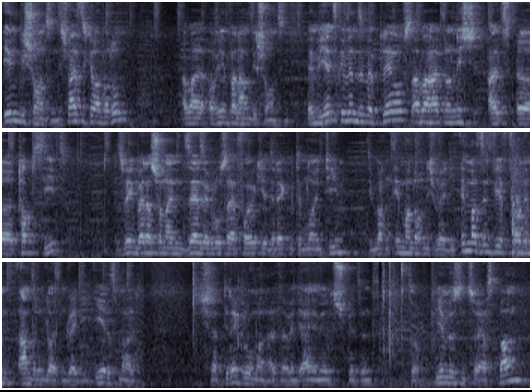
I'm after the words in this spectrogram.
irgendwie Chancen. Ich weiß nicht genau warum, aber auf jeden Fall haben wir Chancen. Wenn wir jetzt gewinnen, sind wir Playoffs, aber halt noch nicht als äh, Top-Seed. Deswegen wäre das schon ein sehr, sehr großer Erfolg hier direkt mit dem neuen Team. Die machen immer noch nicht ready. Immer sind wir vor den anderen Leuten ready. Jedes Mal. Ich schreibe direkt Roman, Alter, wenn die eine Minute zu spät sind. So, wir müssen zuerst bannen.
